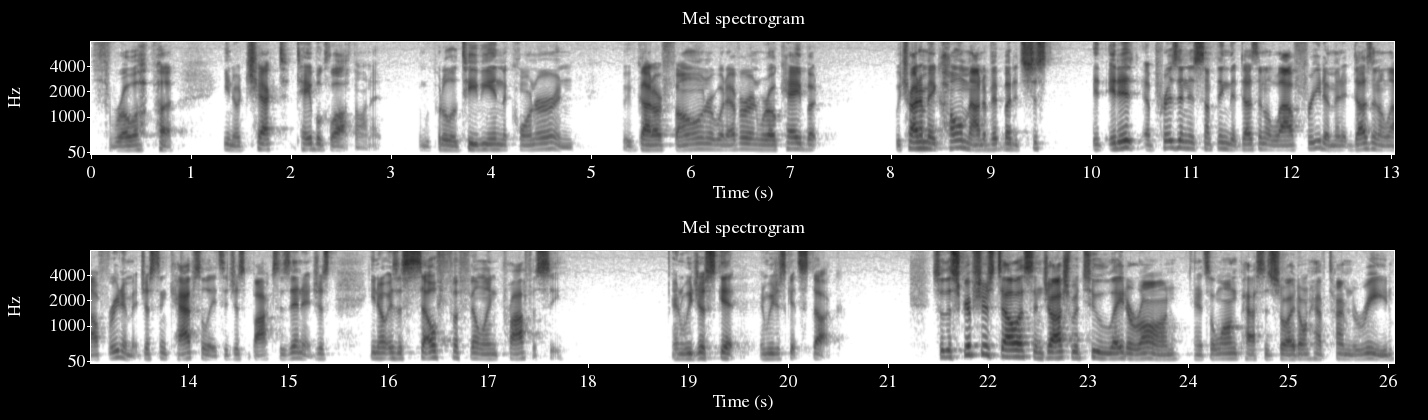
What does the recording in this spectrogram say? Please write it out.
throw up a, you know, checked tablecloth on it. And we put a little TV in the corner, and we've got our phone or whatever, and we're okay. But we try to make home out of it, but it's just, it, it is, a prison is something that doesn't allow freedom, and it doesn't allow freedom. It just encapsulates, it just boxes in. It just, you know, is a self-fulfilling prophecy. And we just get, and we just get stuck. So the scriptures tell us in Joshua 2 later on, and it's a long passage, so I don't have time to read.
